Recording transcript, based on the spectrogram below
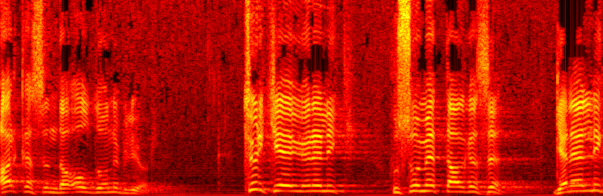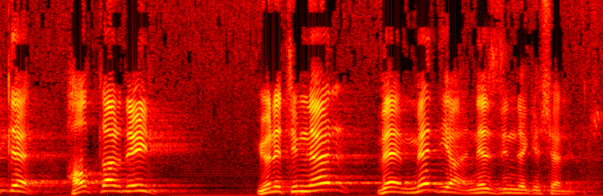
arkasında olduğunu biliyor. Türkiye'ye yönelik husumet dalgası genellikle halklar değil, yönetimler ve medya nezdinde geçerlidir.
